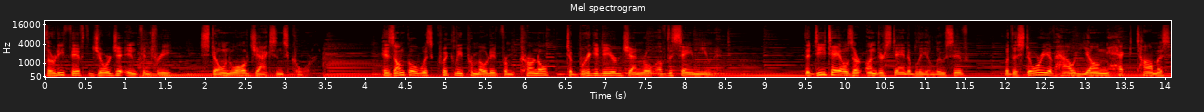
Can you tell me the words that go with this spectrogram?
35th Georgia Infantry, Stonewall Jackson's Corps. His uncle was quickly promoted from colonel to brigadier general of the same unit. The details are understandably elusive, but the story of how young Heck Thomas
